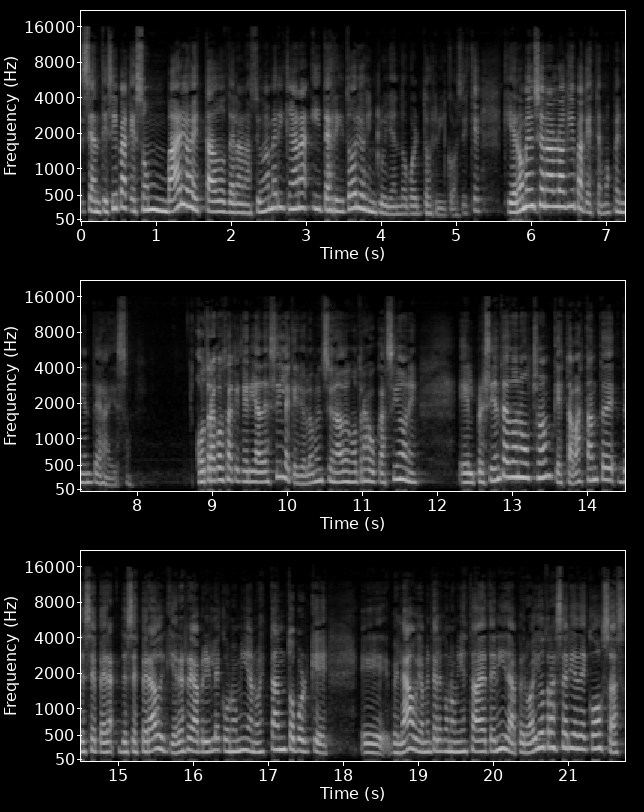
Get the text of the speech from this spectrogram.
se anticipa que son varios estados de la nación americana y territorios, incluyendo Puerto Rico. Así que quiero mencionarlo aquí para que estemos pendientes a eso. Otra cosa que quería decirle, que yo lo he mencionado en otras ocasiones, el presidente Donald Trump, que está bastante desesperado y quiere reabrir la economía, no es tanto porque, eh, ¿verdad? Obviamente la economía está detenida, pero hay otra serie de cosas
